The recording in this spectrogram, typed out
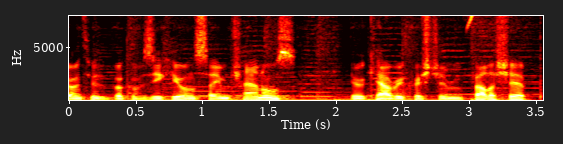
going through the book of Ezekiel on the same channels here at Calvary Christian Fellowship.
